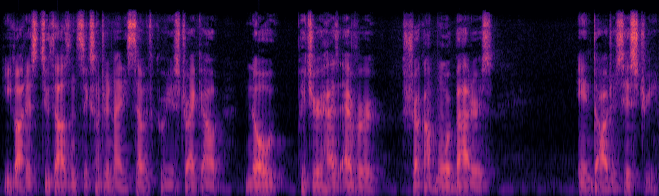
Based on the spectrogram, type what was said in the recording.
He got his 2,697th career strikeout. No pitcher has ever struck out more batters in Dodgers history.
